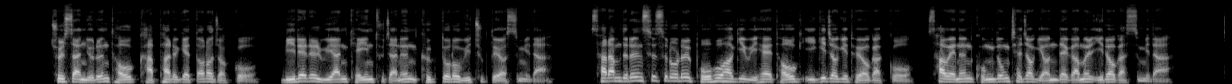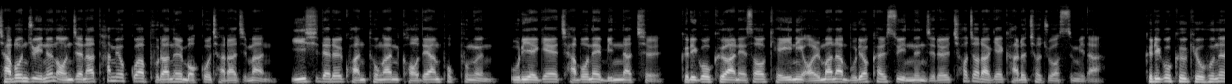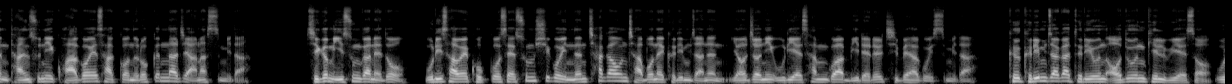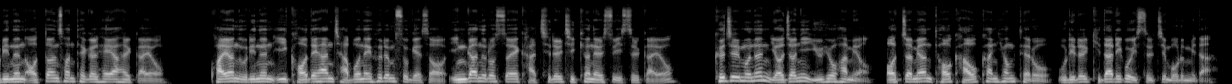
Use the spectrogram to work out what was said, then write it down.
출산율은 더욱 가파르게 떨어졌고 미래를 위한 개인 투자는 극도로 위축되었습니다. 사람들은 스스로를 보호하기 위해 더욱 이기적이 되어갔고 사회는 공동체적 연대감을 잃어갔습니다. 자본주의는 언제나 탐욕과 불안을 먹고 자라지만 이 시대를 관통한 거대한 폭풍은 우리에게 자본의 민낯을 그리고 그 안에서 개인이 얼마나 무력할 수 있는지를 처절하게 가르쳐 주었습니다. 그리고 그 교훈은 단순히 과거의 사건으로 끝나지 않았습니다. 지금 이 순간에도 우리 사회 곳곳에 숨쉬고 있는 차가운 자본의 그림자는 여전히 우리의 삶과 미래를 지배하고 있습니다. 그 그림자가 드리운 어두운 길 위에서 우리는 어떤 선택을 해야 할까요? 과연 우리는 이 거대한 자본의 흐름 속에서 인간으로서의 가치를 지켜낼 수 있을까요? 그 질문은 여전히 유효하며 어쩌면 더 가혹한 형태로 우리를 기다리고 있을지 모릅니다.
